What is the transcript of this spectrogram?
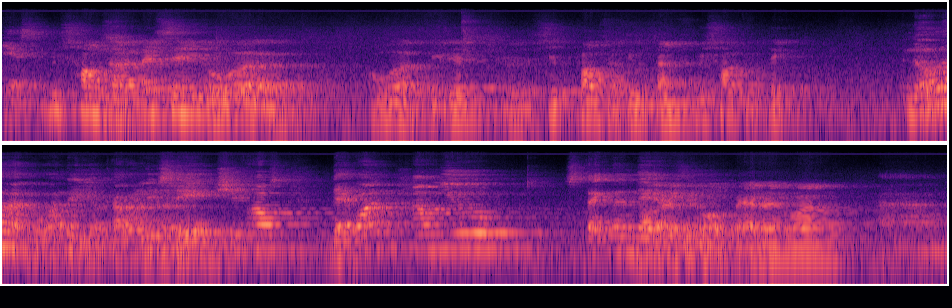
Yes. Which house, uh, let's say over, over a period, uh, shift house a few times, which house to take? No lah, the one that you're currently okay. saying, shift house, that one harm you stagnant there. Say or parent one. Uh,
